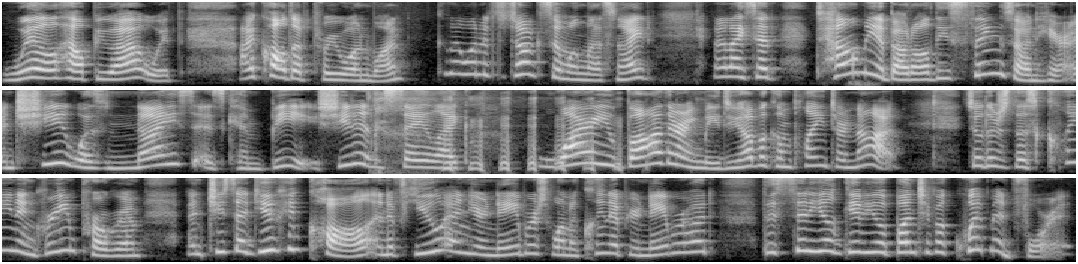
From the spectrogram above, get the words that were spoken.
will help you out with. I called up 311 because I wanted to talk to someone last night. And I said, Tell me about all these things on here. And she was nice as can be. She didn't say, like, why are you bothering me? Do you have a complaint or not? So there's this clean and green program. And she said, You can call. And if you and your neighbors want to clean up your neighborhood, the city will give you a bunch of equipment for it.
